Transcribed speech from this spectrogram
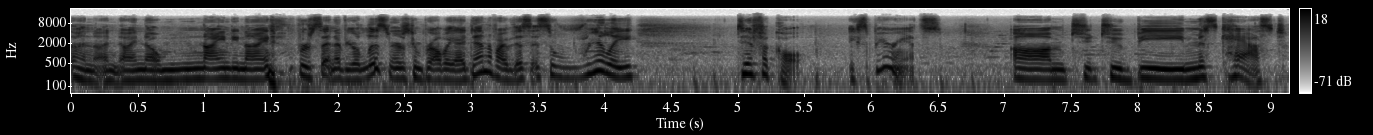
and I know 99% of your listeners can probably identify with this. It's a really difficult experience um, to to be miscast,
